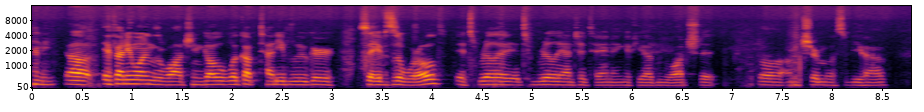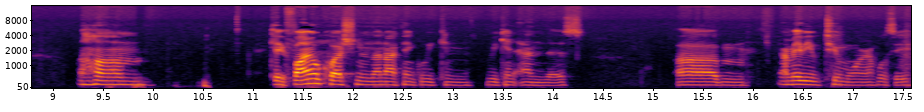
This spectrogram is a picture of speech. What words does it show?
and uh, if anyone's watching, go look up Teddy Blueger saves the world. It's really, it's really entertaining. If you haven't watched it, well, I'm sure most of you have. Um. Okay, final question, and then I think we can we can end this. Um, or maybe two more. We'll see.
